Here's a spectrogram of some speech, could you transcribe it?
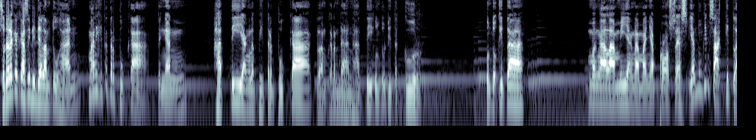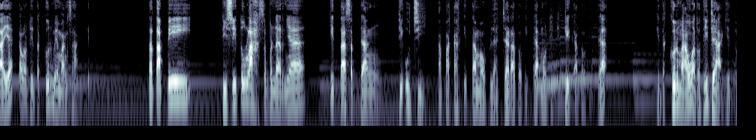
Saudara kekasih di dalam Tuhan, mari kita terbuka dengan hati yang lebih terbuka dalam kerendahan hati untuk ditegur. Untuk kita mengalami yang namanya proses yang mungkin sakit lah ya, kalau ditegur memang sakit. Tetapi di situlah sebenarnya kita sedang diuji. Apakah kita mau belajar atau tidak, mau dididik atau tidak, ditegur mau atau tidak gitu.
